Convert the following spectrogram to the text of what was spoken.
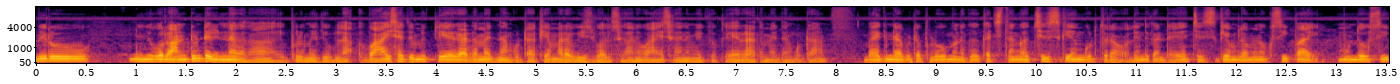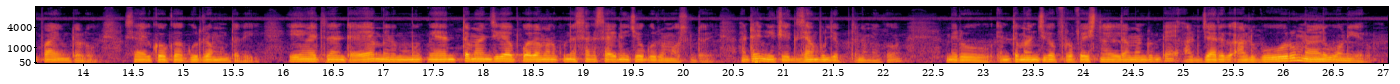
మీరు నేను ఎవరు అంటుంటే విన్నా కదా. ఇప్పుడు మీకు వాయిస్ అయితే మీకు క్లియర్గా అర్థమవుతుంది అనుకుంటా. కెమెరా విజువల్స్ కానీ వాయిస్ కానీ మీకు క్లియర్గా అర్థమవుతుంది అనుకుంటా. బైక్ నడిపేటప్పుడు మనకు ఖచ్చితంగా చెస్ గేమ్ గుర్తు రావాలి. ఎందుకంటే చెస్ గేమ్లో మనకు సిపాయి ముందు ఒక సిపాయి ఉంటాడు. సైడ్కి ఒక గుర్రం ఉంటుంది. ఏమవుతుందంటే మీరు ఎంత మంచిగా పోదాం అనుకున్నా సరే సైడ్ నుంచి ఒక గుర్రం వస్తుంటుంది. అంటే మీకు ఎగ్జాంపుల్ చెప్తున్నా మీకు. మీరు ఎంత మంచిగా ప్రొఫెషనల్ వెళ్దామంటుంటే అటు జరగ వాళ్ళు పోరు మనల్ని పోనీయరు.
